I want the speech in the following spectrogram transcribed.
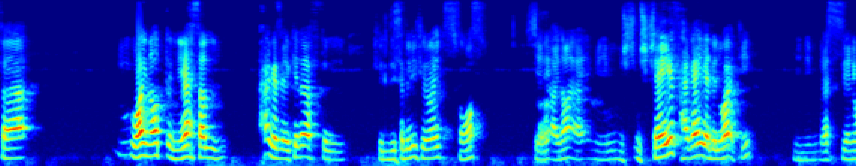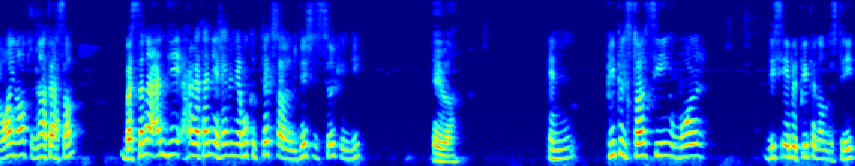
ف why not إن يحصل حاجة زي كده في ال في ال disability rights في مصر؟ يعني I don't- يعني مش مش شايفها جاية دلوقتي. يعني بس يعني why not إنها تحصل؟ بس أنا عندي حاجة تانية شايف ان هي ممكن تكسر ال vicious circle دي. إيه بقى؟ إن people start seeing more disabled people on the street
